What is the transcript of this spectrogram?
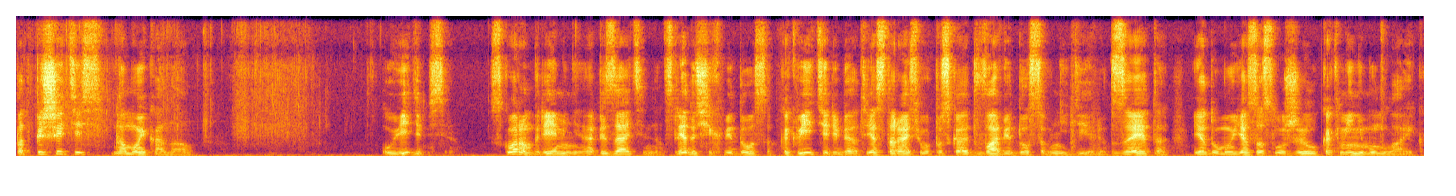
подпишитесь на мой канал. Увидимся в скором времени, обязательно, в следующих видосах. Как видите, ребят, я стараюсь выпускать два видоса в неделю. За это, я думаю, я заслужил как минимум лайк.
